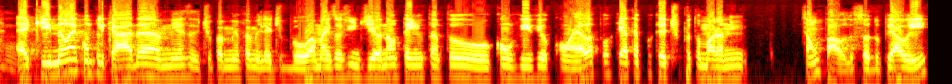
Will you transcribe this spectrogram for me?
Amo. É que não é complicada, minha, tipo, a minha família é de boa, mas hoje em dia eu não tenho tanto convívio com ela, porque até porque, tipo, eu tô morando em São Paulo, sou do Piauí,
